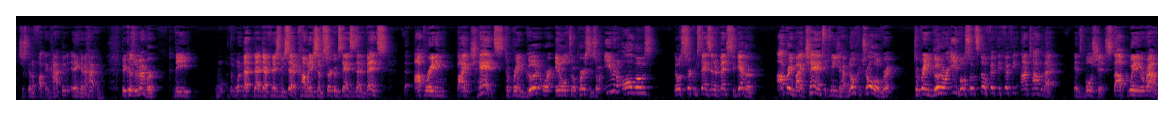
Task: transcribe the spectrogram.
it's just going to fucking happen, it ain't going to happen. Because remember, the, the that, that definition we said, a combination of circumstances and events operating by chance to bring good or ill to a person. So even all those those circumstances and events together operating by chance, which means you have no control over it, to bring good or evil, so it's still 50-50 on top of that. It's bullshit. Stop waiting around.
